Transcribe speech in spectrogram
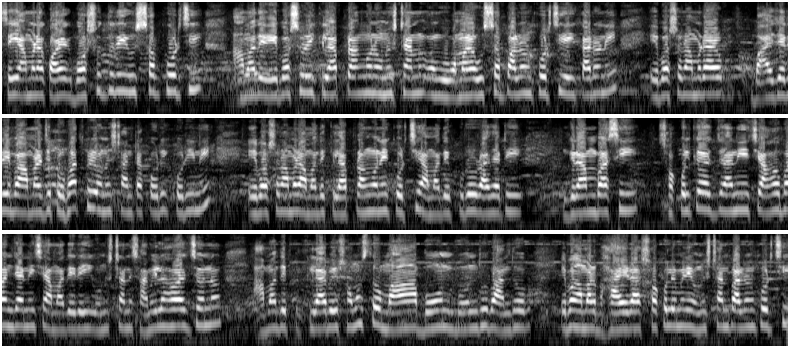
সেই আমরা কয়েক বছর ধরে এই উৎসব করছি, আমাদের এবছর এই ক্লাব প্রাঙ্গণ অনুষ্ঠান আমরা উৎসব পালন করছি এই কারণেই এবছর আমরা বাজারে বা আমরা যে প্রভাত ফেরি অনুষ্ঠানটা করি, করিনি এবছর আমরা আমাদের ক্লাব প্রাঙ্গণে করছি, আমাদের পুরো রাজাটি গ্রামবাসী সকলকে জানিয়েছি, আহ্বান জানিয়েছি আমাদের এই অনুষ্ঠানে সামিল হওয়ার জন্য। আমাদের ক্লাবের সমস্ত মা, বোন, বন্ধু, বান্ধব এবং আমার ভাইরা সকলে মিলে অনুষ্ঠান পালন করছি।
